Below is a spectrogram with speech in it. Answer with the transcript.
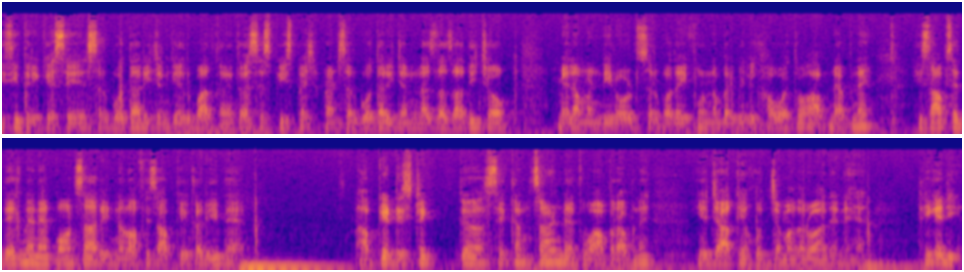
इसी तरीके से सरगोदा रीजन की अगर बात करें तो S S P special branch, Sargodha region, नजद आज़ादी चौक मेला मंडी रोड, सरगोदा, ये फ़ोन नंबर भी लिखा हुआ है। तो आपने अपने हिसाब से देख लेना है कौन सा रीजनल ऑफ़िस आपके करीब है। आपके डिस्ट्रिक्ट से कंसर्न है तो वहाँ पर आपने ये जाके खुद जमा करवा देने हैं। ठीक है जी?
